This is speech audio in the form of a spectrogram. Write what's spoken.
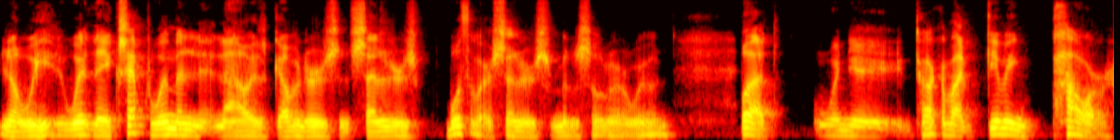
you know, we, we, they accept women now as governors and senators. Both of our senators from Minnesota are women. But when you talk about giving power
